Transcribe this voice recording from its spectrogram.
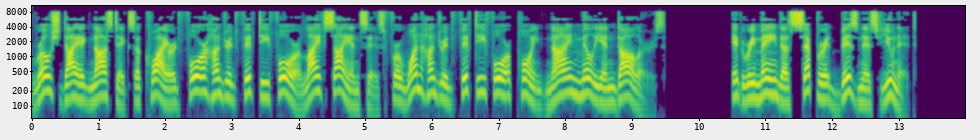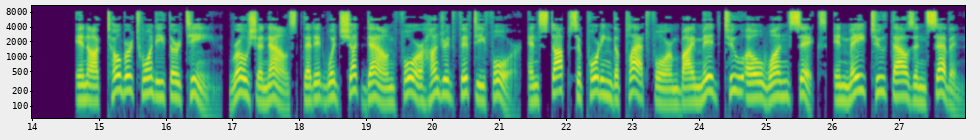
Roche Diagnostics acquired 454 Life Sciences for $154.9 million. It remained a separate business unit. In October 2013, Roche announced that it would shut down 454 and stop supporting the platform by mid-2016. In May 2007,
